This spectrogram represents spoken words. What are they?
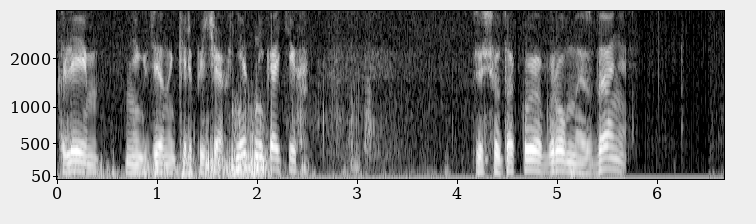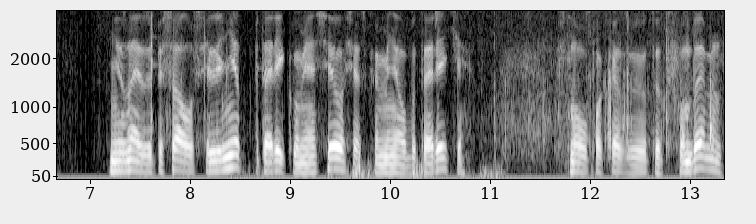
клеем нигде на кирпичах нет никаких. То есть вот такое огромное здание. Не знаю, записалось или нет. Батарейка у меня села. Сейчас поменял батарейки. Снова показываю вот этот фундамент.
